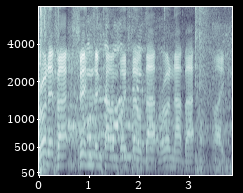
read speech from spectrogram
Run it back. Finn and Callum both failed that. Run that back. Like.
